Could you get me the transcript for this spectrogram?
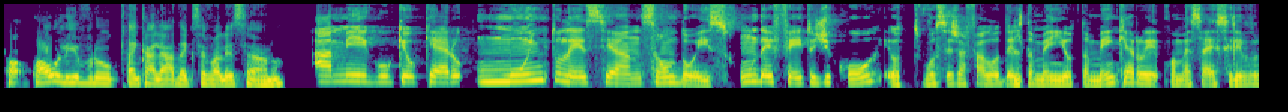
qual, qual, o livro que tá encalhado aí que você vai ler esse ano? Amigo, que eu quero muito ler esse ano são dois. Um Defeito de Cor, eu, você já falou dele também, eu também quero começar esse livro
